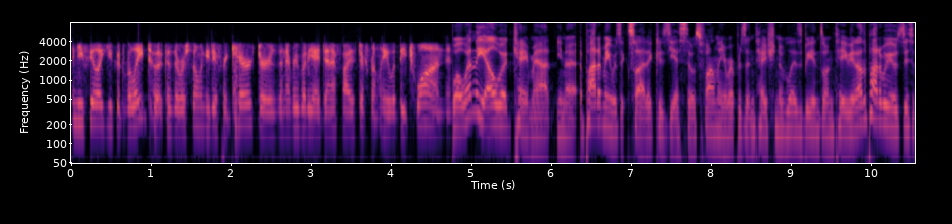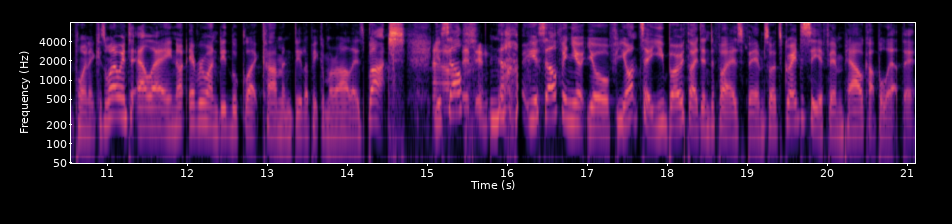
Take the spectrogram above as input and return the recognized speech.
and you feel like you could relate to it because there were so many different characters, and everybody identifies differently with each one. And Well, when the L word came out, you know, a part of me was excited because yes, there was finally a representation of lesbians on TV. Another part of me was disappointed because when I went to LA, not everyone did look like Carmen de la Pica Morales, but No, yourself, no, yourself and your your fiance, you both identify as femme. So it's great to see a femme power couple out there.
